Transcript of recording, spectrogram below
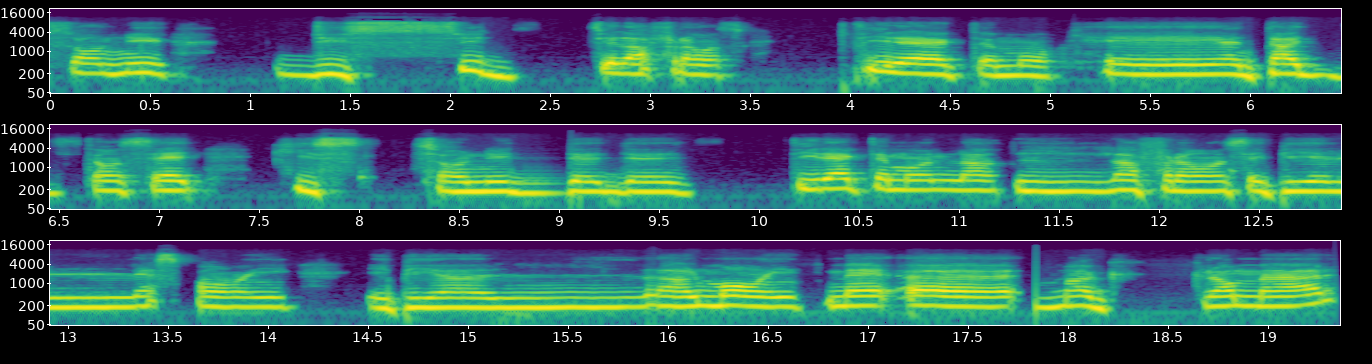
sont venus du sud de la France directement. Et un tas d'ancêtres qui sont de, de- directement la, la France et puis l'Espagne et puis euh, l'Allemagne. Mais euh, ma grand-mère,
